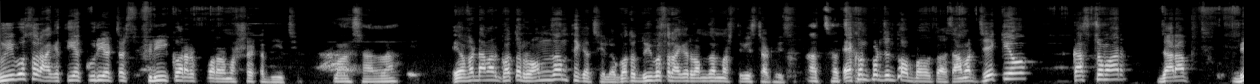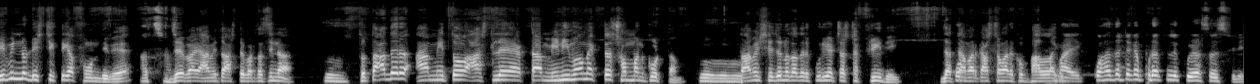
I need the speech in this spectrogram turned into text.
দুই বছর আগে থেকে কুরিয়ার চার্জ ফ্রি করার পরামর্শ একটা দিয়েছি। মাশাআল্লাহ। এই অফারটা আমার গত রমজান থেকে ছিল। গত দুই বছর আগে রমজান মাস থেকে স্টার্ট হয়েছে। আচ্ছা আচ্ছা। এখন পর্যন্ত অব্যাহত আছে। আমার যে কেউ কাস্টমার যারা বিভিন্ন ডিস্ট্রিক্ট থেকে ফোন দিবে আচ্ছা। যে ভাই আমি তো আসতে পারতাছি না। তো তাদের আমি তো আসলে একটা মিনিমাম একটা সম্মান করতাম। তো আমি সেজন্য তাদের কুরিয়ার চার্জটা ফ্রি দেই। যাতে আমার কাস্টমার খুব ভালো লাগে। ভাই ক হাজার টাকা পুরো কুরিয়ার সার্ভিস ফ্রি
